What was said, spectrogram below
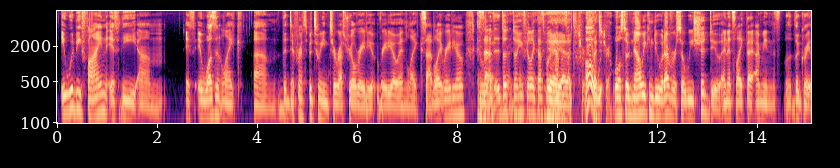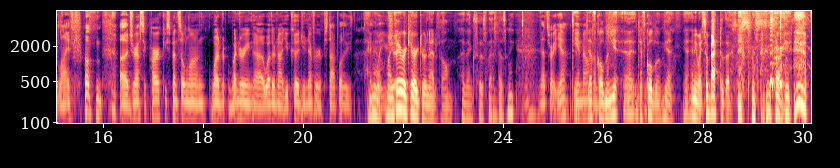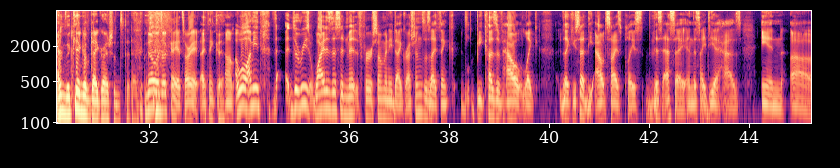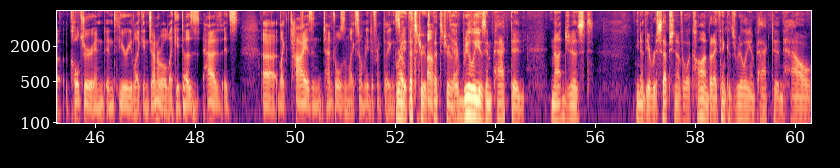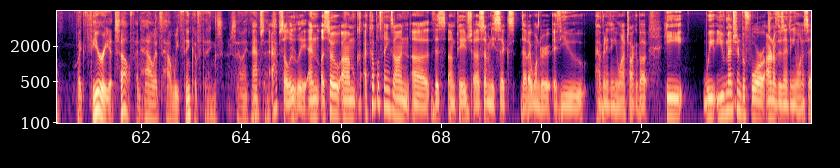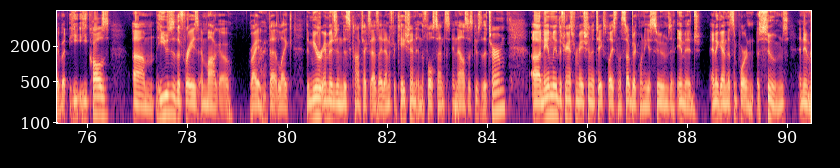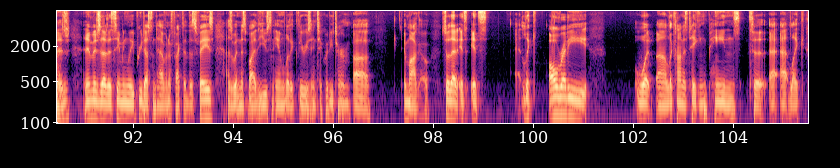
it would be fine if the um, if it wasn't like um, the difference between terrestrial radio radio and like satellite radio because Right, don't, right, don't you feel like that's what Yeah, happens yeah, Like, that's true, oh that's true. well so now we can do whatever so we should do and it's like that i mean it's the, great line from uh, jurassic park you spent so long wondering uh, whether or not you could you never stopped whether you I think know. what you My should favorite character in that film, I think, says that, doesn't he? that's right yeah ian malcolm Jeff Goldman. Yeah, uh, Jeff Goldblum. Yeah, yeah. Anyway, so back to the. sorry, I'm the king of digressions today. no, it's okay. It's all right. I think. Um, well, I mean, the, the reason why does this admit for so many digressions is I think because of how like like you said the outsized place this essay and this idea has in uh, culture and, in theory like in general like it does have its uh, like ties and tendrils and like so many different things So, Right, that's true. um, that's true. yeah. It really is impacted not just you know the reception of Lacan, but I think it's really impacted how like theory itself and how it's how we think of things. So I think Abs- absolutely. And so, um, a couple things on uh, this on page uh, seventy six that I wonder if you have anything you want to talk about. He, we, you mentioned before. I don't know if there's anything you want to say, but he he calls um, he uses the phrase imago. Right? that like the mirror image in this context as identification in the full sense analysis gives the term, uh, namely the transformation that takes place in the subject when he assumes an image, and again that's important, assumes an image, an image that is seemingly predestined to have an effect at this phase, as witnessed by the use in analytic theory's antiquity term uh, imago, so that it's it's like already what uh, Lacan is taking pains to at, at like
